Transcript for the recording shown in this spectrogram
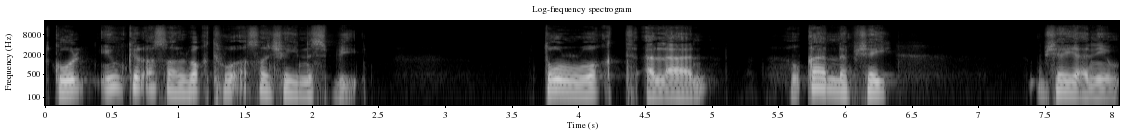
تقول يمكن أصلا الوقت هو أصلا شيء نسبي. طول الوقت الآن نقارنه بشيء بشيء يعني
